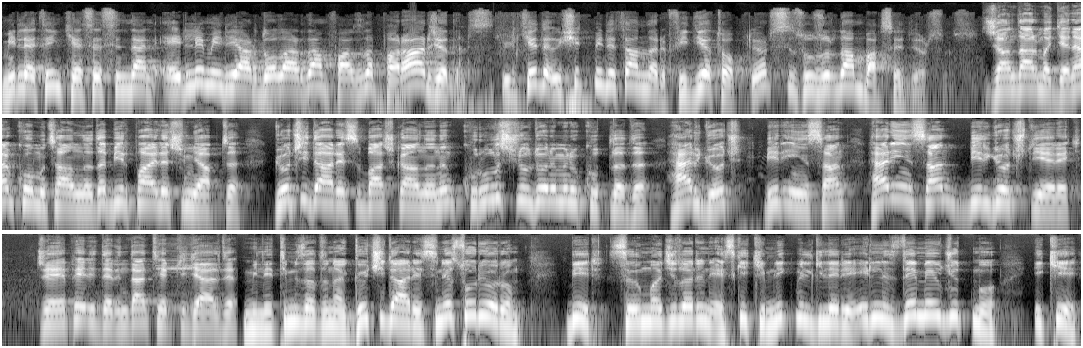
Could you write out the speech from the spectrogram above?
milletin kesesinden 50 milyar dolardan fazla para harcadınız. Ülkede IŞİD militanları fidye topluyor. Siz huzurdan bahsediyorsunuz. Jandarma Genel Komutanlığı da bir paylaşım yaptı. Göç İdaresi Başkanlığı'nın kuruluş yıl dönümünü kutladı. Her göç bir insan, her insan bir göç diyerek. CHP liderinden tepki geldi. Milletimiz adına göç idaresine soruyorum. 1. Sığınmacıların eski kimlik bilgileri elinizde mevcut mu? 2.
